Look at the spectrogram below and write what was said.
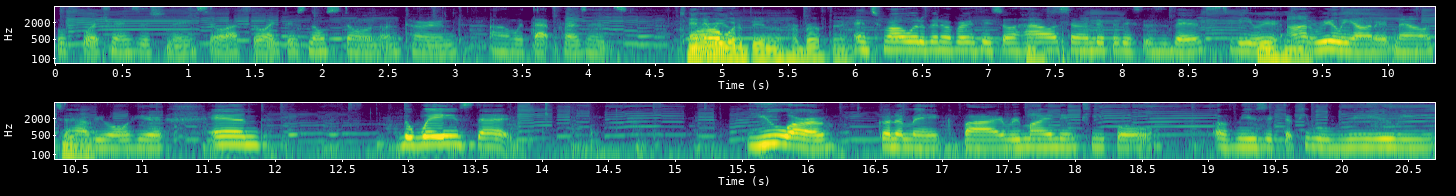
before transitioning. So I feel like there's no stone unturned um, with that presence. Tomorrow would have been her birthday. And tomorrow would have been her birthday, so how serendipitous is this to be re- hon- really honored now to Yeah. have you all here. And the waves that you are going to make by reminding people of music that people really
